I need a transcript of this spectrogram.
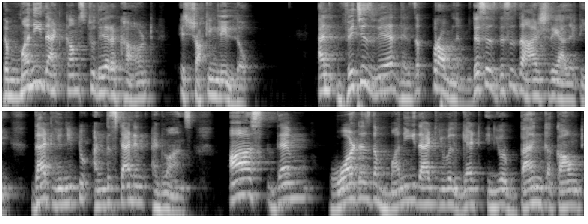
the money that comes to their account is shockingly low and which is where there is a problem this is this is the harsh reality that you need to understand in advance ask them what is the money that you will get in your bank account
